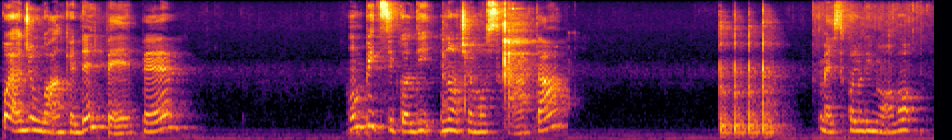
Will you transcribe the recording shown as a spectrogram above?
Poi aggiungo anche del pepe un pizzico di noce moscata, mescolo di nuovo.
